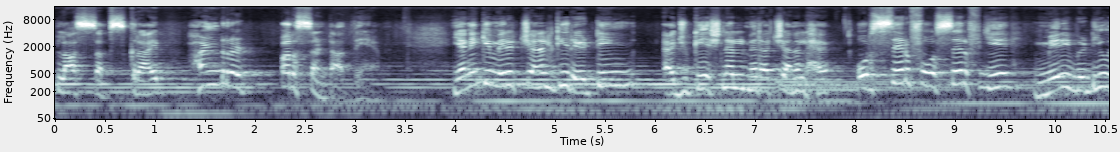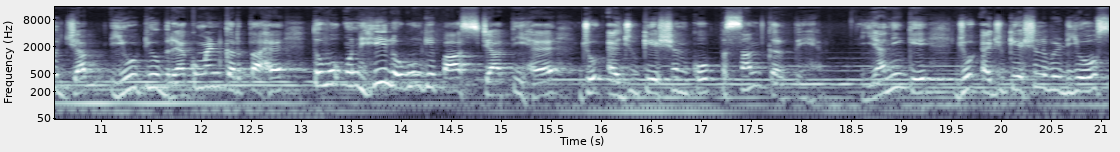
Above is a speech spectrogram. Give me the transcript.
प्लस सब्सक्राइब 100 परसेंट आते हैं। यानी कि मेरे चैनल की रेटिंग एजुकेशनल मेरा चैनल है, और सिर्फ़ और सिर्फ़ ये मेरी वीडियो जब YouTube रेकमेंड करता है तो वो उन्हीं लोगों के पास जाती है जो एजुकेशन को पसंद करते हैं। यानी कि जो एजुकेशनल वीडियोस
